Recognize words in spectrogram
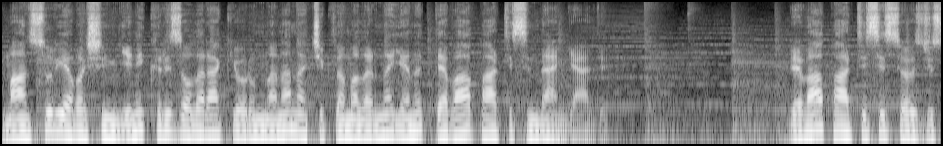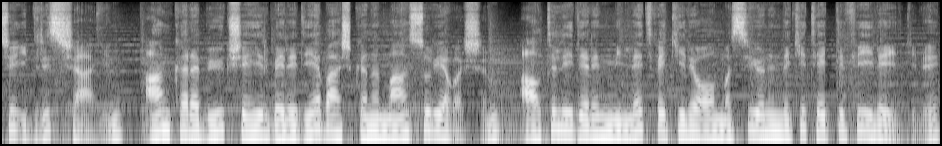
Mansur Yavaş'ın yeni kriz olarak yorumlanan açıklamalarına yanıt Deva Partisi'nden geldi. Deva Partisi sözcüsü İdris Şahin, Ankara Büyükşehir Belediye Başkanı Mansur Yavaş'ın, 6 liderin milletvekili olması yönündeki teklifi ile ilgili,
